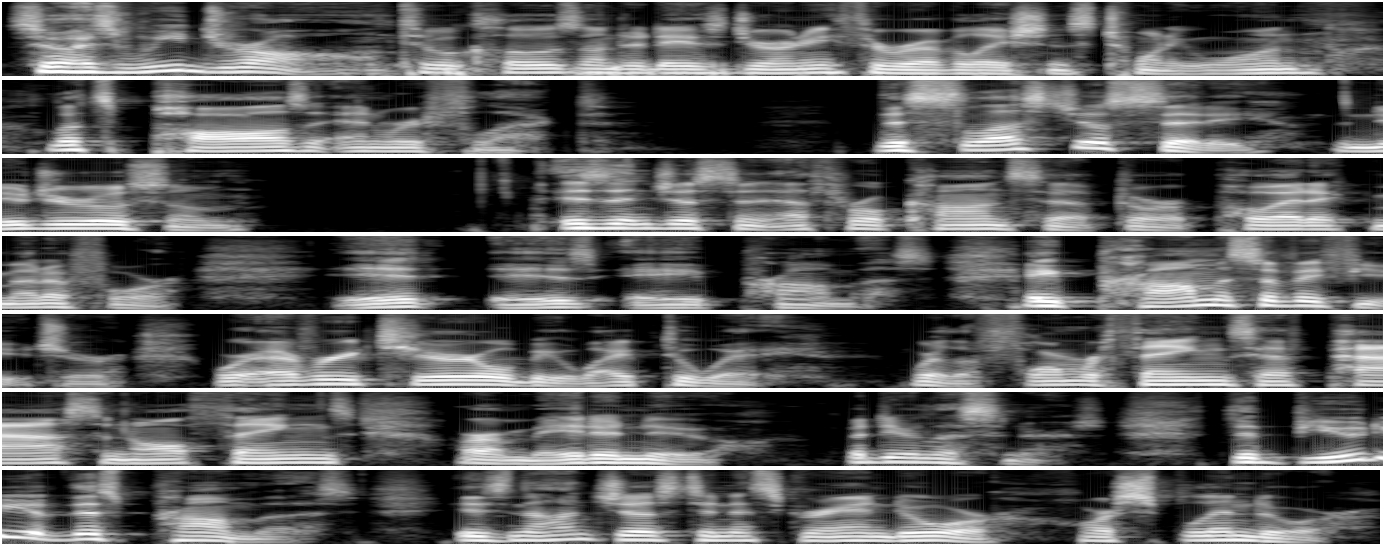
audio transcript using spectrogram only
So, as we draw to a close on today's journey through Revelations 21, let's pause and reflect. This celestial city, the New Jerusalem, isn't just an ethereal concept or a poetic metaphor. It is a promise, a promise of a future where every tear will be wiped away, where the former things have passed and all things are made anew. But, dear listeners, the beauty of this promise is not just in its grandeur or splendor,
